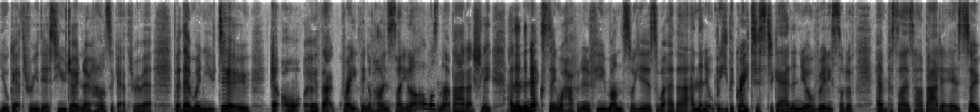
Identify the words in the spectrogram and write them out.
you'll get through this. You don't know how to get through it. But then when you do it, oh, with that great thing of hindsight you're like oh wasn't that bad actually. And then the next thing will happen in a few months or years or whatever and then it'll be the greatest again and you'll really sort of emphasize how bad it is. So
